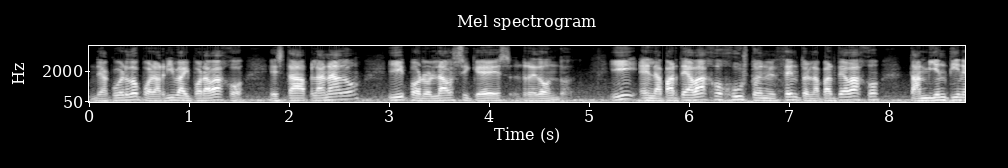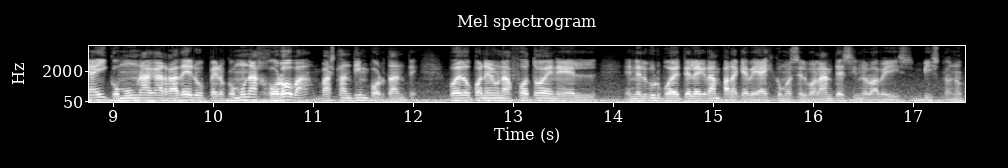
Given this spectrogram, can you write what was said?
¿de acuerdo? Por arriba y por abajo está aplanado y por los lados sí que es redondo. Y en la parte de abajo, justo en el centro, en la parte abajo, también tiene ahí como un agarradero, pero como una joroba bastante importante. Puedo poner una foto en el, en el grupo de Telegram para que veáis cómo es el volante si no lo habéis visto, ¿no?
